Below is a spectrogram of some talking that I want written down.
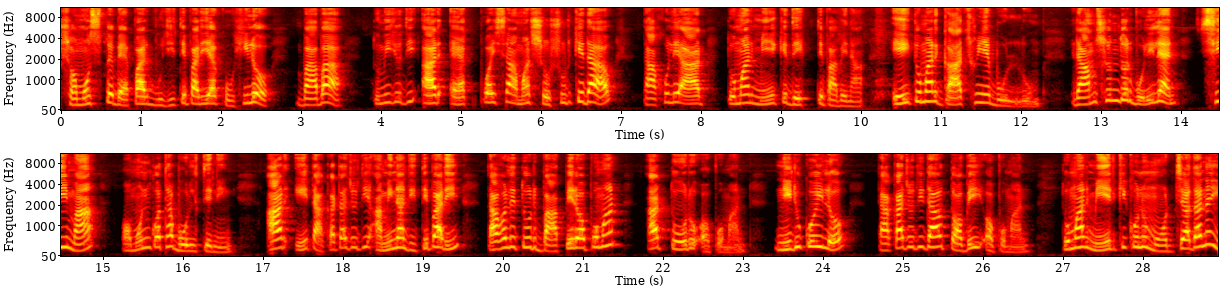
সমস্ত ব্যাপার বুঝিতে পারিয়া কহিল, বাবা, তুমি যদি আর এক পয়সা আমার শ্বশুরকে দাও, তাহলে আর তোমার মেয়েকে দেখতে পাবে না। এই তোমার গা ছুঁয়ে বললুম। রামসুন্দর বলিলেন, ছি মা, অমন কথা বলতে নেই। আর এ টাকাটা যদি আমি না দিতে পারি, তাহলে তোর বাপের অপমান আর তোরও অপমান। নিরু কইল টাকা যদি দাও তবেই অপমান। তোমার মেয়ের কি কোনো মর্যাদা নেই?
